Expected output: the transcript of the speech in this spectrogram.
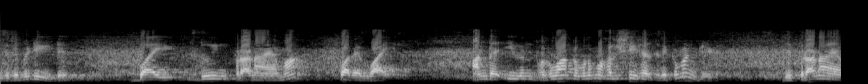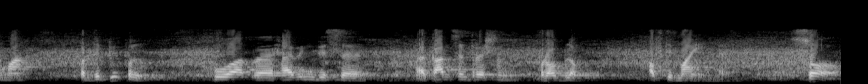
is remedied by doing pranayama for a while. And even Bhagavan Ramana Maharshi has recommended the pranayama for the people who are uh, having this uh, uh, concentration problem of the mind. So,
